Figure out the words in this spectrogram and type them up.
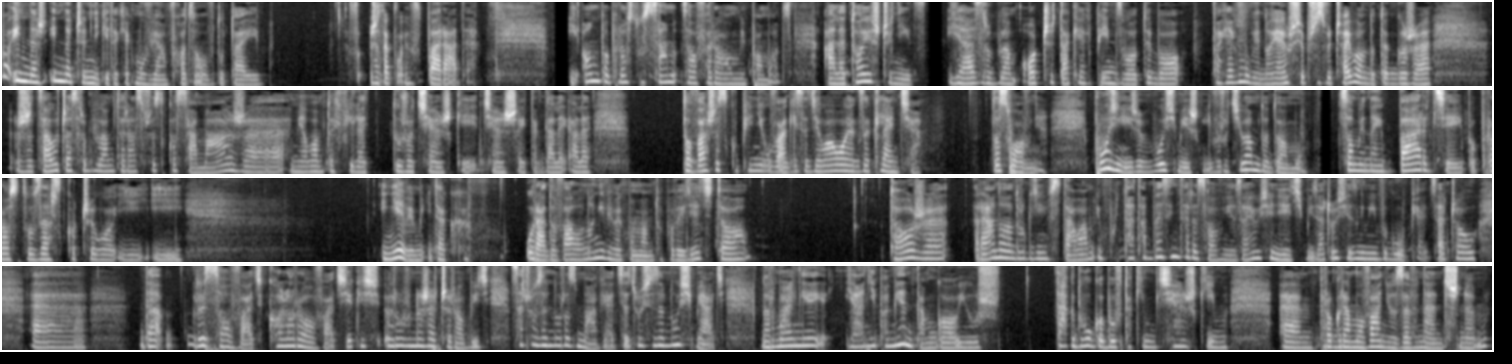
bo inne, inne czynniki, tak jak mówiłam, wchodzą w tutaj, w, że tak powiem, w paradę. I on po prostu sam zaoferował mi pomoc. Ale to jeszcze nic. Ja zrobiłam oczy tak jak 5 zł, bo tak jak mówię, no ja już się przyzwyczaiłam do tego, że, że cały czas robiłam teraz wszystko sama, że miałam te chwile dużo ciężkie, cięższe i tak dalej, ale to wasze skupienie uwagi zadziałało jak zaklęcie. Dosłownie. Później, żeby było śmieszniej, wróciłam do domu, co mnie najbardziej po prostu zaskoczyło i, i, i nie wiem, i tak uradowało, no nie wiem jak mam to powiedzieć, to to, że rano na drugi dzień wstałam i mój tata bezinteresownie zajął się dziećmi, zaczął się z nimi wygłupiać, zaczął e, da, rysować, kolorować, jakieś różne rzeczy robić, zaczął ze mną rozmawiać, zaczął się ze mną śmiać. Normalnie ja nie pamiętam go już tak długo był w takim ciężkim programowaniu zewnętrznym,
